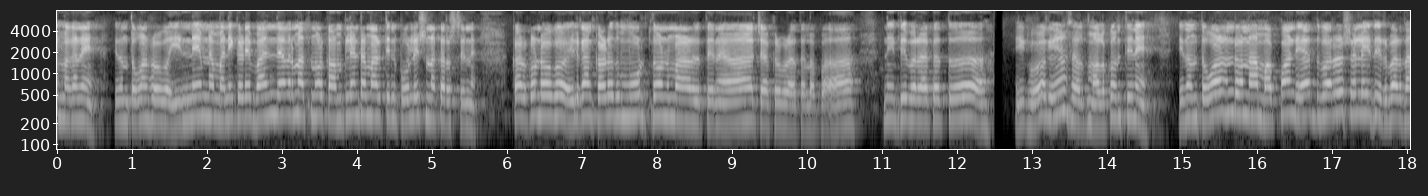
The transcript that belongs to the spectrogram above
ಮಗನೇ ಇದನ್ನು ತೊಗೊಂಡು ಹೋಗು. ಇನ್ನೇನು ನಮ್ಮ ಮನೆ ಕಡೆ ಬಂದೆ ಅಂದ್ರೆ ಮತ್ತೆ ನೋಡಿ ಕಂಪ್ಲೇಂಟ ಮಾಡ್ತೀನಿ, ಪೊಲೀಸ್ನ ಕರೆಸ್ತೀನಿ. ಕರ್ಕೊಂಡು ಹೋಗು. ಇಲ್ಗಂಗೆ ಕಡದು ಮೂಡ್ ತೊಗೊಂಡು ಮಾಡ್ತೇನೆ. ಚಕ್ರ ಬರತ್ತಲ್ಲಪ್ಪ ನಿದ್ದೆ ಬರಾಕತ್ತು. ಈಗ ಹೋಗಿ ಸ್ವಲ್ಪ ಮಲ್ಕೊತೀನಿ. ಇದನ್ನು ತೊಗೊಂಡು ನಾ ಮಲ್ಕೊಂಡು ಎದ್ದು ಬರೋಷ್ಟರಲ್ಲಿ ಇದು ಇರಬಾರ್ದ?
